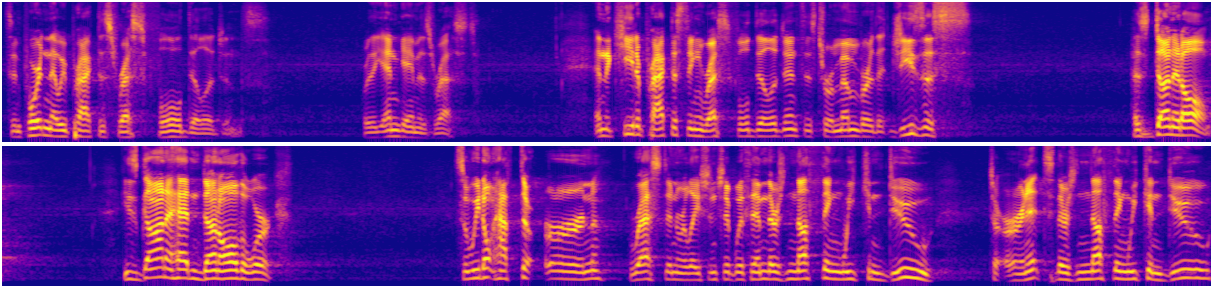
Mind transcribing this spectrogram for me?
it's important that we practice restful diligence, where the end game is rest. And the key to practicing restful diligence is to remember that Jesus has done it all. He's gone ahead and done all the work. So we don't have to earn rest in relationship with Him. There's nothing we can do to earn it. There's nothing we can do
